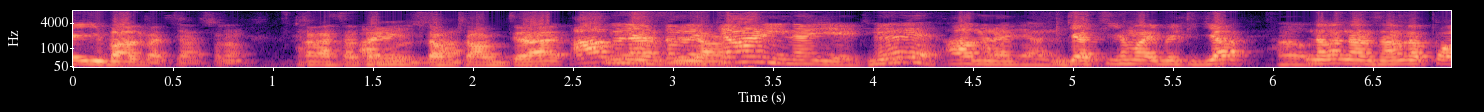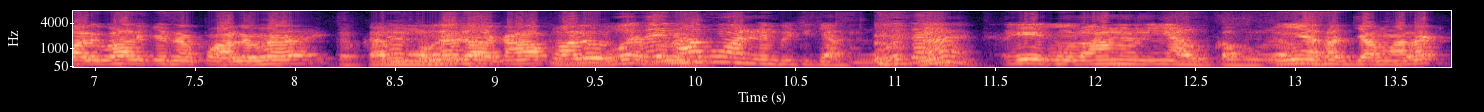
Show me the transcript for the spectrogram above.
ये बाल बच्चा सुनो। अब ना तुम्हें जान नहीं ठीक है? अब ना जान। जैसी हमारी बेटिया हाँ। ना ना सामने पालू वाले के साथ पालू है? तो कब तुमने जा कहाँ पालू? वो दे भगवान ने बिटिया वो दे हैं? एक उड़ानो नहीं आऊ कहूँ ये सज्जा मालक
